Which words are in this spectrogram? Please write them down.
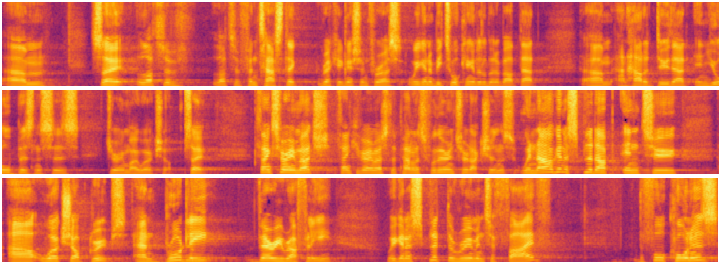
Um, so lots of, lots of fantastic recognition for us. We're going to be talking a little bit about that um, and how to do that in your businesses during my workshop. So thanks very much. Thank you very much to the panelists for their introductions. We're now going to split up into our workshop groups. And broadly, very roughly, we're going to split the room into five, the four corners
